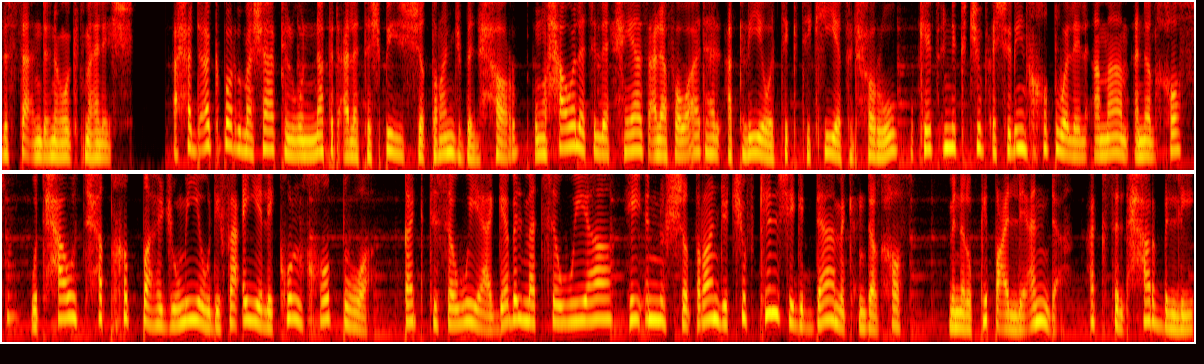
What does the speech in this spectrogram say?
لسه عندنا وقت معليش. أحد أكبر المشاكل والنقد على تشبيه الشطرنج بالحرب ومحاولة الانحياز على فوائدها العقلية والتكتيكية في الحروب وكيف أنك تشوف 20 خطوة للأمام عن الخصم وتحاول تحط خطة هجومية ودفاعية لكل خطوة قد تسويها. قبل ما تسويها هي أنه الشطرنج تشوف كل شيء قدامك عند الخصم من القطع اللي عنده عكس الحرب اللي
